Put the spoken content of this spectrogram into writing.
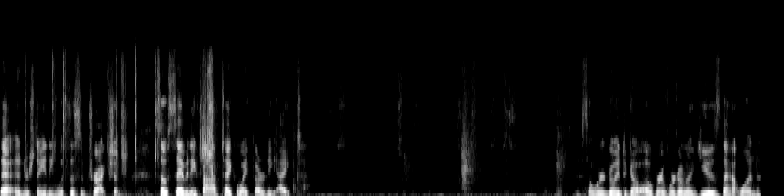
that understanding with the subtraction. So 75 take away 38. So we're going to go over and we're going to use that one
